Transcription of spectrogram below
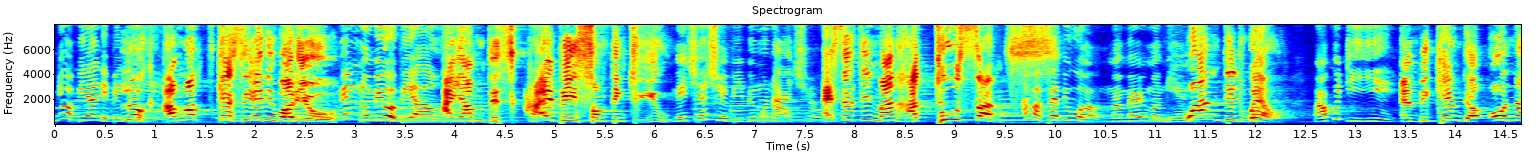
ne obiara na ebɛdi Look, I'm not cursing anybody. Oh. mennome obiara o oh. I am describing something to you. mekyerɛkyerɛ biribi mu na akyerɛ A certain man had two sons. na papa bi wɔ mmamarima mmienu One did well baako di yie and became the owner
